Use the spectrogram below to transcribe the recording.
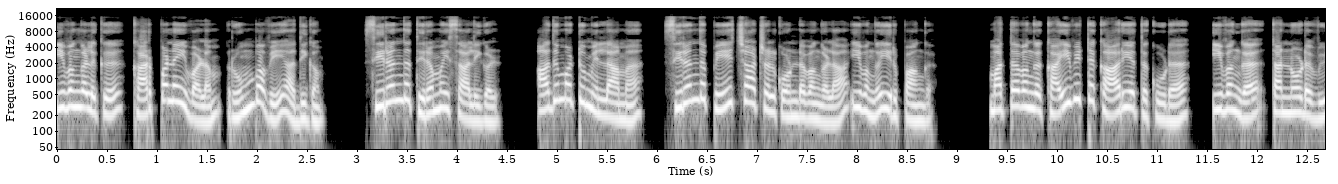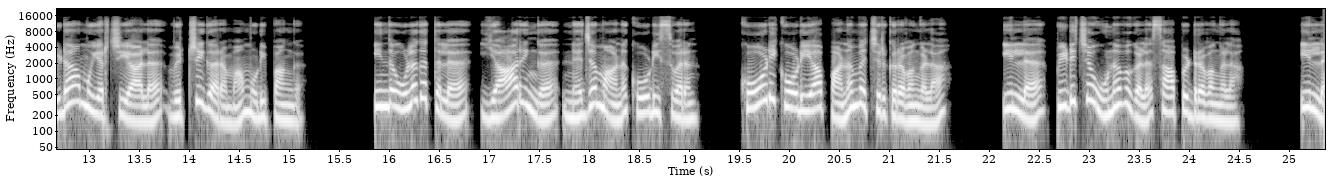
இவங்களுக்கு கற்பனை வளம் ரொம்பவே அதிகம். சிறந்த திறமைசாலிகள். அது மட்டும் இல்லாம சிறந்த பேச்சாற்றல் கொண்டவங்களா இவங்க இருப்பாங்க. மத்தவங்க கைவிட்ட காரியத்தை கூட இவங்க தன்னோட விடாமுயற்சியால வெற்றிகரமா முடிப்பாங்க. இந்த உலகத்துல யாரிங்க நெஜமான கோடீஸ்வரன்? கோடி கோடியா பணம் வச்சிருக்கிறவங்களா? இல்ல பிடிச்ச உணவுகள சாப்பிடுறவங்களா? இல்ல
